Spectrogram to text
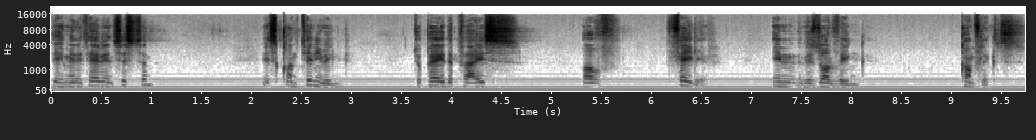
the humanitarian system is continuing to pay the price of failure in resolving conflicts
